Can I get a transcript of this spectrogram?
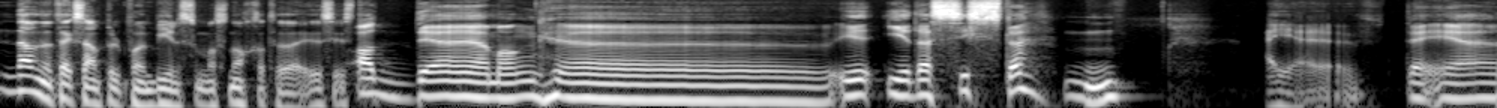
Nevn et eksempel på en bil som har snakka til deg i det siste. Ja, det er mange. i, I det siste Mm. Nei, det er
